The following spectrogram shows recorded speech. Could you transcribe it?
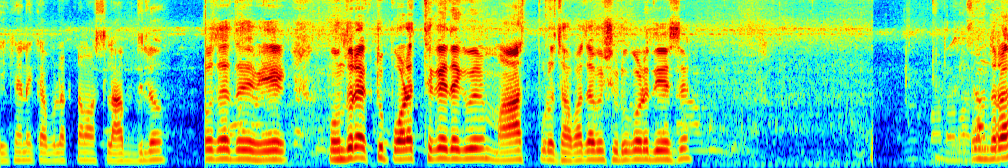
এইখানে কেবল একটা মাছ লাভ দিল। বন্ধুরা, একটু পরের থেকে দেখবে মাছ পুরো ঝাপাঝাপি শুরু করে দিয়েছে। বন্ধুরা,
